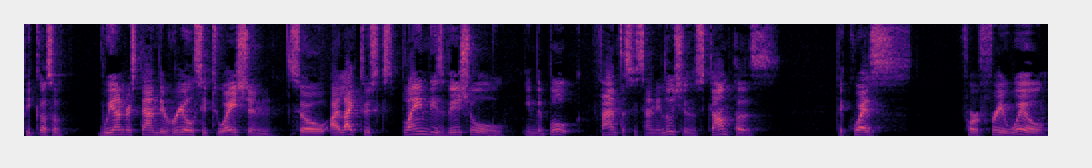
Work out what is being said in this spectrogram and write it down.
because of we understand the real situation. So I like to explain this visual in the book, Fantasies and Illusions, Compass, the quest for free will.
